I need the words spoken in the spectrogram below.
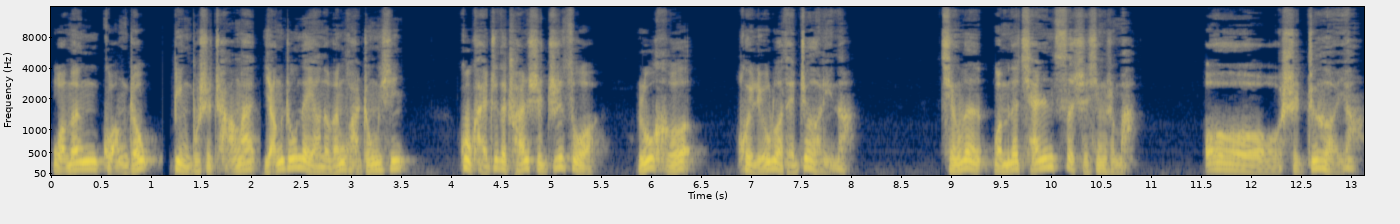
我们广州并不是长安、扬州那样的文化中心，顾恺之的传世之作如何会流落在这里呢？请问我们的前人刺史姓什么？哦，是这样。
